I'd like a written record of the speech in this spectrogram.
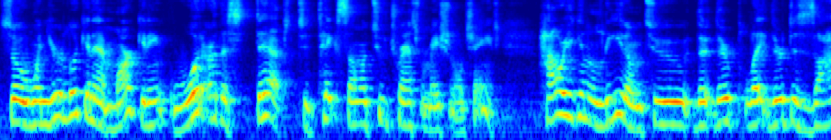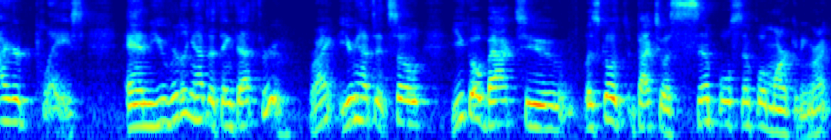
So when you're looking at marketing, what are the steps to take someone to transformational change? How are you going to lead them to their their, play, their desired place? And you really have to think that through, right? You're gonna have to. So you go back to let's go back to a simple, simple marketing, right?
